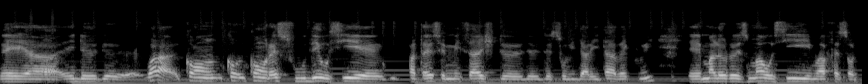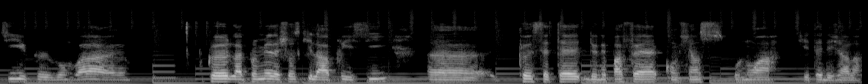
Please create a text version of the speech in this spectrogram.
et, euh, et de, voilà, qu'on reste soudé aussi, et partager ce message de, solidarité avec lui. Et malheureusement aussi, il m'a fait sortir que bon voilà. Euh, que la première des choses qu'il a appris ici, euh, que c'était de ne pas faire confiance aux Noirs qui étaient déjà là.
